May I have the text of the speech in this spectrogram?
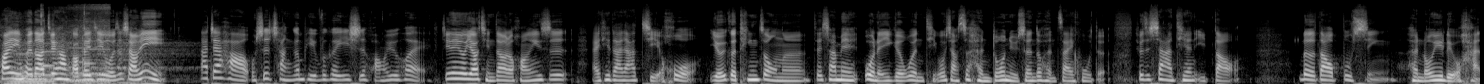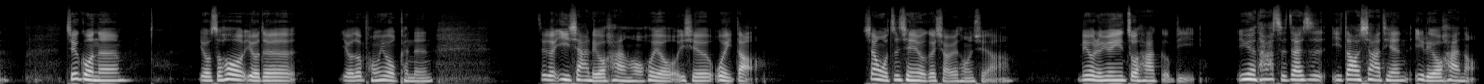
欢迎回到健康搞飞机，我是小蜜。大家好，我是长庚皮肤科医师黄玉慧。今天又邀请到了黄医师来替大家解惑。有一个听众呢，在下面问了一个问题，我想是很多女生都很在乎的，就是夏天一到，热到不行，很容易流汗。结果呢，有时候有的有的朋友可能这个腋下流汗哦，会有一些味道。像我之前有个小学同学啊，没有人愿意坐他隔壁，因为他实在是一到夏天一流汗哦。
